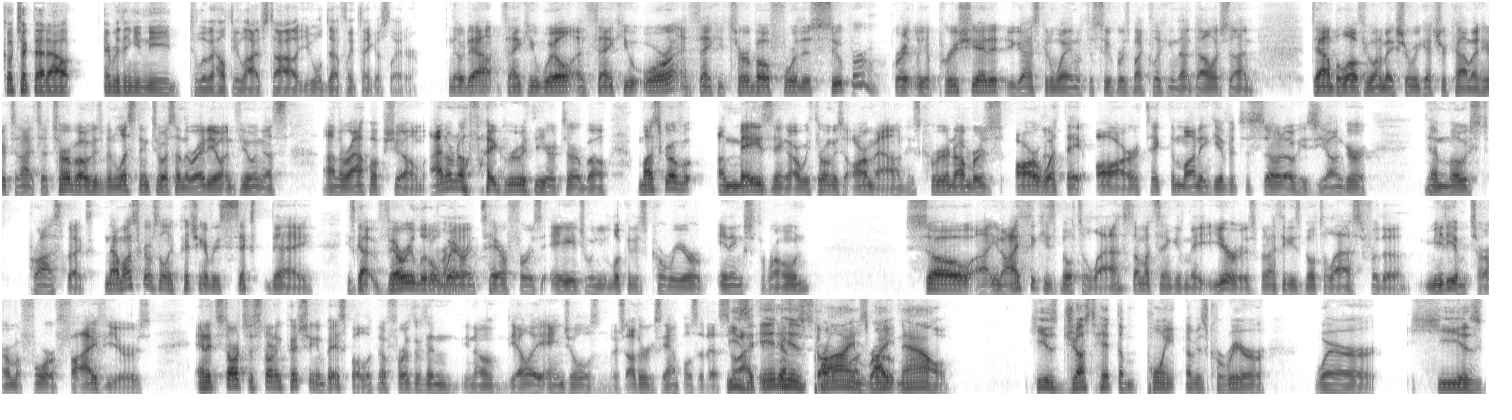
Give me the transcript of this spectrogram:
Go check that out. Everything you need to live a healthy lifestyle. You will definitely thank us later. No doubt. Thank you, Will, and thank you, ORA, and thank you, Turbo, for this super. Greatly appreciate it. You guys can weigh in with the supers by clicking that dollar sign down below if you want to make sure we get your comment here tonight. So, Turbo, who's been listening to us on the radio and viewing us on the wrap up show, I don't know if I agree with you here, Turbo. Musgrove, amazing. Are we throwing his arm out? His career numbers are what they are. Take the money, give it to Soto. He's younger than most prospects. Now, Musgrove's only pitching every sixth day. He's got very little right. wear and tear for his age when you look at his career innings thrown. So, uh, you know, I think he's built to last. I'm not saying give him eight years, but I think he's built to last for the medium term of four or five years. And it starts with starting pitching in baseball. Look no further than, you know, the LA Angels. There's other examples of this. So he's in his prime right now. He has just hit the point of his career where he is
